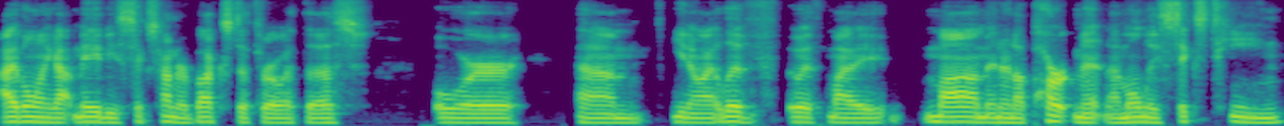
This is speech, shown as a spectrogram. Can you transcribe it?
i've only got maybe 600 bucks to throw at this or um, you know i live with my mom in an apartment and i'm only 16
